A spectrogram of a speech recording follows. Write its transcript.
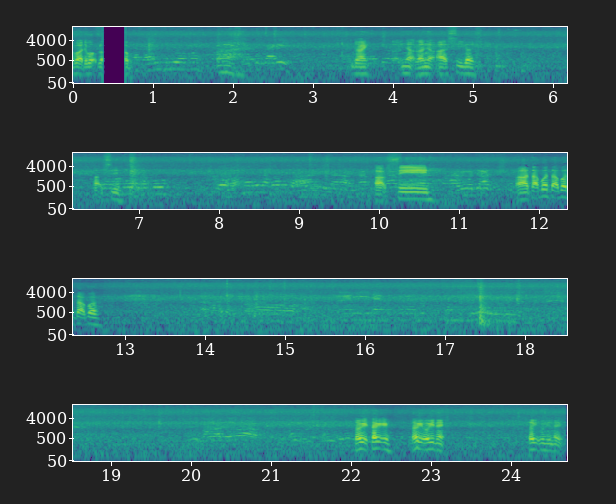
Nampak dia bawa belakang. Ah. Guys, banyak banyak aksi guys. Aksi. Aksi. Ah, tak apa, tak apa, tak apa. Tarik, tarik. Tarik bagi naik. Tarik bagi naik.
